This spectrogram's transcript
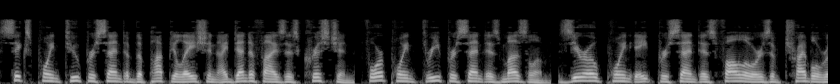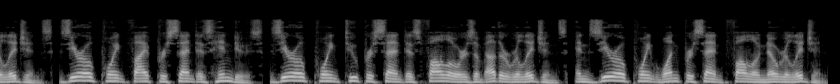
6.2% of the population identifies as Christian, 4.3% as Muslim, 0.8% as followers of tribal religions, 0.5% as Hindus, 0.2% as followers of other religions, and 0 0.1% follow no religion.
